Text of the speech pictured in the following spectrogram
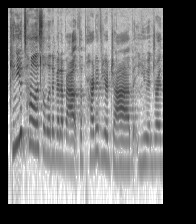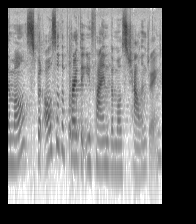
can you tell us a little bit about the part of your job you enjoy the most, but also the part that you find the most challenging?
